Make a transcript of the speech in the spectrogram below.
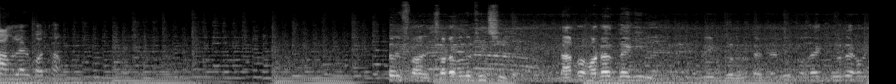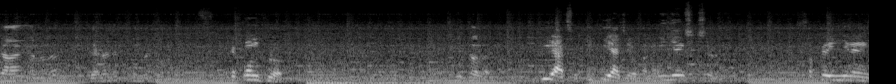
বাংলার কথা। ছটা পর্যন্ত ঠিক ছিল। তারপর হঠাৎ দেখি লিক হলো তারপরে দেখি কোথায় কী এখন জানা গেল না। দেখা যাচ্ছে কোন ফ্লোর কি আছে? কি কি আছে ওখানে? ইঞ্জিনিয়ারিং সেকশন। সবটা ইঞ্জিনিয়ারিং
